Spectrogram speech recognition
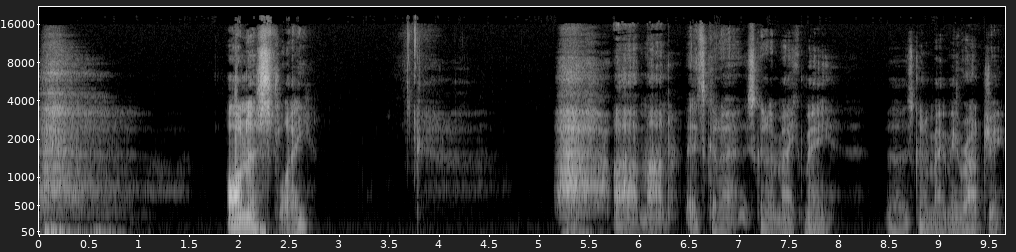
Honestly, oh man, it's gonna it's gonna make me uh, it's gonna make me radgy.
